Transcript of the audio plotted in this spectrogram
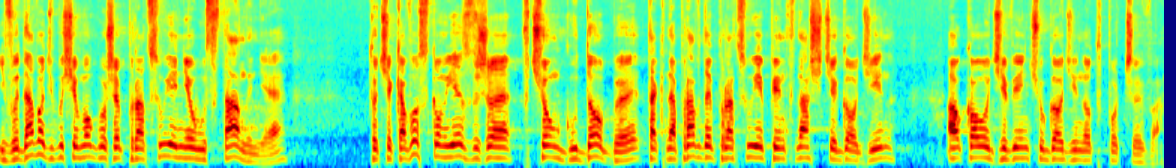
I wydawać by się mogło, że pracuje nieustannie, to ciekawostką jest, że w ciągu doby tak naprawdę pracuje 15 godzin, a około 9 godzin odpoczywa.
